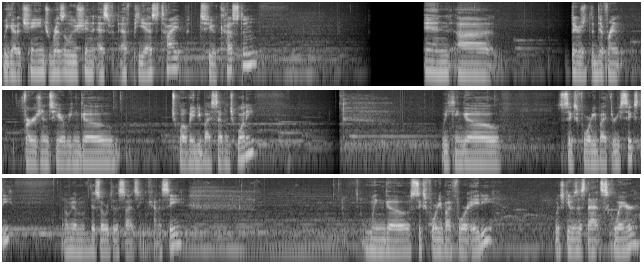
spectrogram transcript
We got to change resolution FPS type to custom. And uh, there's the different versions here. We can go 1280 by 720. We can go 640 by 360. I'm to move this over to the side so you can kind of see. We can go 640 by 480, which gives us that square,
